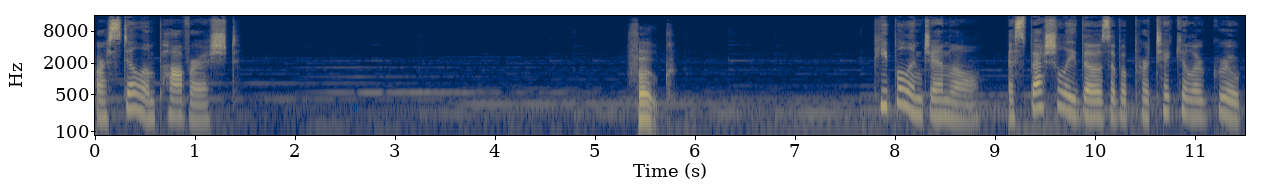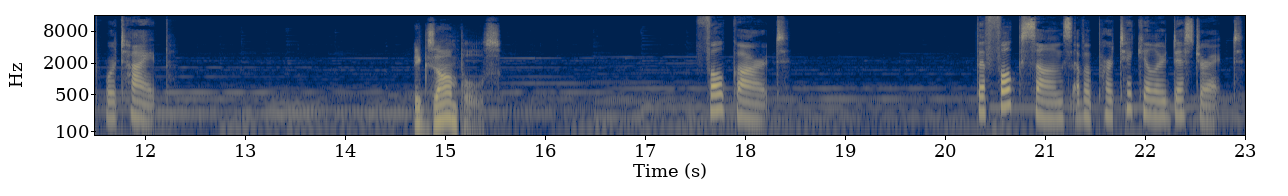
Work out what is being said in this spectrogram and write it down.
are still impoverished. Folk People in general, especially those of a particular group or type. Examples Folk art. The folk songs of a particular district.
